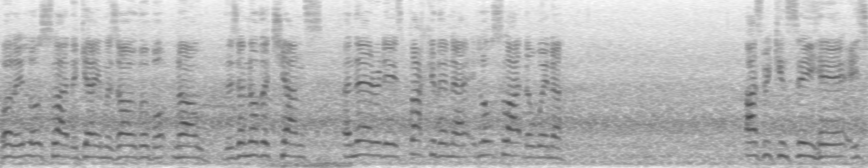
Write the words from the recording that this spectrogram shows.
Well, it looks like the game is over, but no. There's another chance, and there it is, back of the net. It looks like the winner. As we can see here, it's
